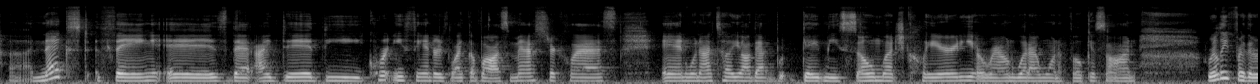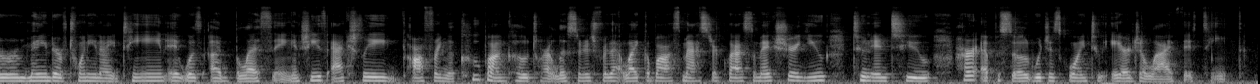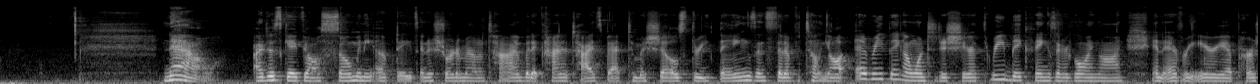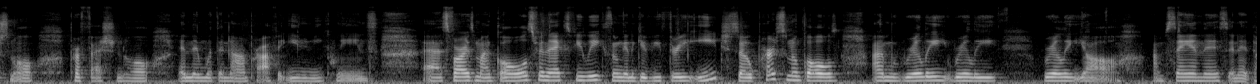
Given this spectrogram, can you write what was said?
Uh, next thing is that I did the Courtney Sanders Like a Boss Masterclass. And when I tell y'all that gave me so much clarity around what I want to focus on really for the remainder of 2019, it was a blessing. And she's actually offering a coupon code to our listeners for that Like a Boss Masterclass. So make sure you tune into her episode, which is going to air July 15th. Now, I just gave y'all so many updates in a short amount of time, but it kind of ties back to Michelle's three things. Instead of telling y'all everything, I want to just share three big things that are going on in every area personal, professional, and then with the nonprofit Unity Queens. As far as my goals for the next few weeks, I'm going to give you three each. So, personal goals, I'm really, really, really, y'all, I'm saying this and it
